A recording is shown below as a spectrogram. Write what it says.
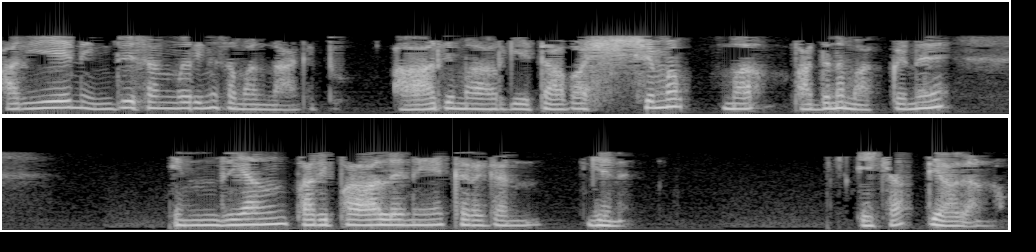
අරියේන ඉන්ද්‍රිය සංවරින සමන්නාගතු. ආර්ය මාර්ගයට අවශ්‍යම පදනමක් වෙන ඉන්ද්‍රියන් පරිපාලනය කරගන්ගෙන ඒක තියාගන්නවා.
